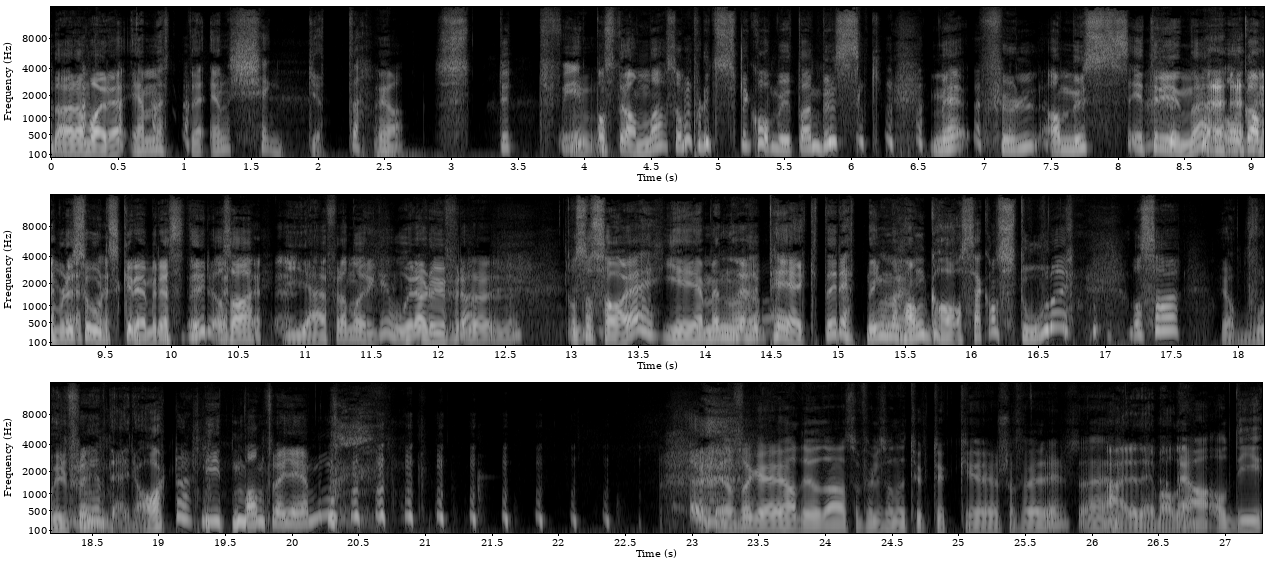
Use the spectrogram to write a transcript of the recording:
Der han bare Jeg møtte en skjeggete, ja. stutt fyr på stranda som plutselig kom ut av en busk med full av muss i trynet og gamle solskremrester og sa 'Jeg er fra Norge. Hvor er du fra?' Og så sa jeg Jemen pekte retning, men han ga seg ikke. Han sto der og sa ja, hvorfor? Det er rart, da. Liten mann fra Jemen. Det er også gøy. Vi hadde jo da selvfølgelig sånne tuk-tuk-sjåfører. så- Er det det, ballet? Ja, og de,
